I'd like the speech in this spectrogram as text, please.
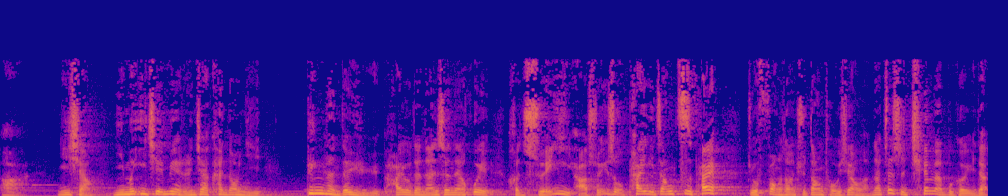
啊！你想，你们一见面，人家看到你冰冷的雨，还有的男生呢会很随意啊，随手拍一张自拍就放上去当头像了，那这是千万不可以的。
